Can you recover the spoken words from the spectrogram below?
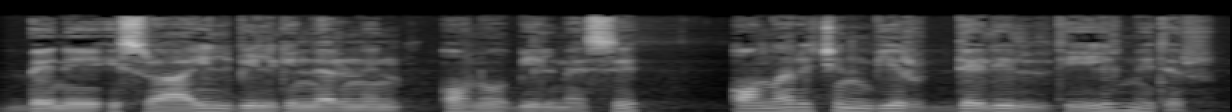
Beni İsrail bilginlerinin onu bilmesi, onlar için bir delil değil midir?''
